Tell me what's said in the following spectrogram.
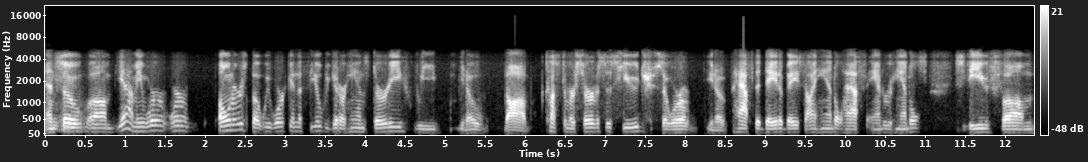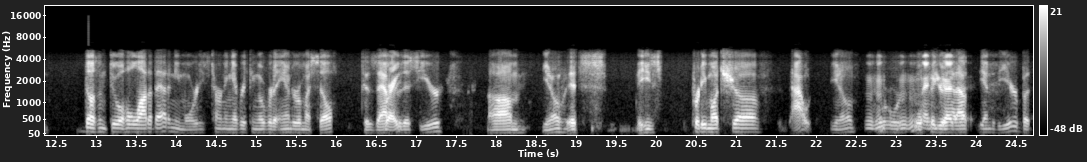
And so, um, yeah, I mean, we're we're owners, but we work in the field. We get our hands dirty. We, you know, uh, customer service is huge. So we're, you know, half the database I handle, half Andrew handles. Steve um, doesn't do a whole lot of that anymore. He's turning everything over to Andrew and myself because after Right. this year, um, you know, it's he's pretty much uh, out. You know, Mhm, we're, mhm. we'll And you figure that out at the end of the year. But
